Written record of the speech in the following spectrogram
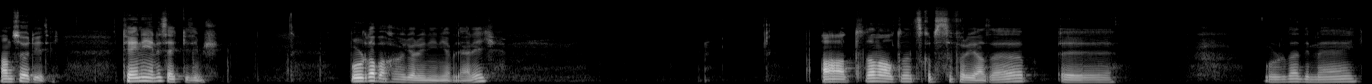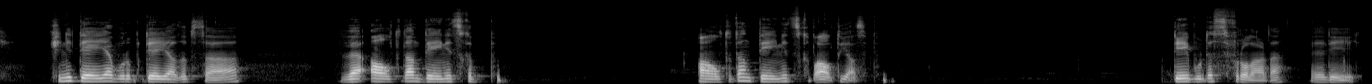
Hamısı ödəyəcək. T-nin yeri 8 imiş. Burada baxaq görə nə edə bilərik? 6-dan 6-nı çıxıb 0 yazıb, e, burada demək 2-ni D-yə vurub D yazıbsa və 6-dan D-ni çıxıb 6-dan D-ni çıxıb 6 yazıb. D burada 0 olar da. Elə deyil.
